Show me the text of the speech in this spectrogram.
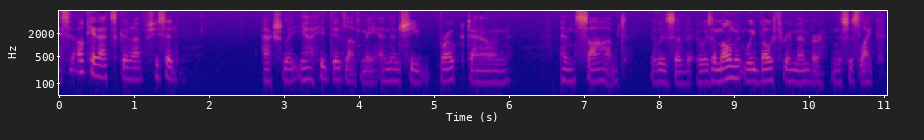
I said, Okay, that's good enough. She said, Actually, yeah, he did love me. And then she broke down and sobbed. It was a, it was a moment we both remember, and this is like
